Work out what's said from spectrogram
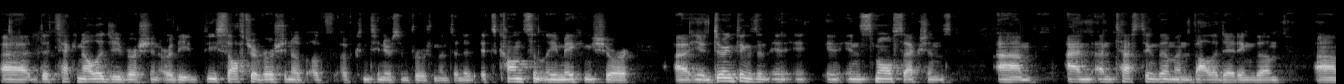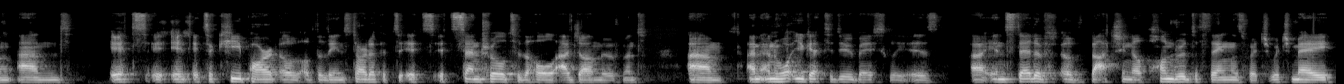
uh, the technology version or the, the software version of, of, of continuous improvement. And it, it's constantly making sure uh, you know doing things in, in, in, in small sections um, and and testing them and validating them um, and it's it, it's a key part of, of the lean startup. It's it's it's central to the whole agile movement. Um, and and what you get to do basically is uh, instead of of batching up hundreds of things which which may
